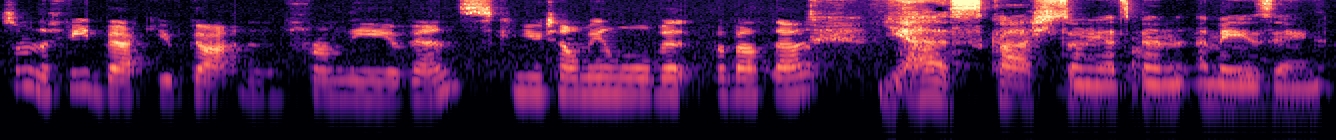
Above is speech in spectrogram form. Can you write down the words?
some of the feedback you've gotten from the events. Can you tell me a little bit about that? Yes, gosh, Sonia, it's been amazing.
